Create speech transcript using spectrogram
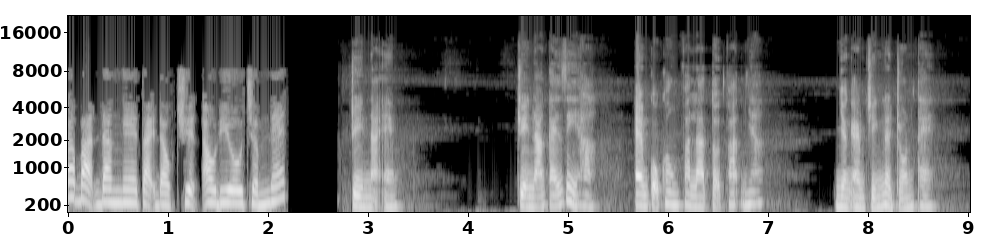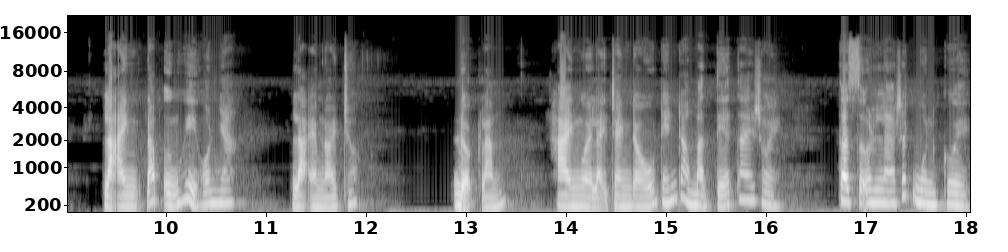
Các bạn đang nghe tại đọc truyện audio.net Truy nã em. Truy nã cái gì hả? Em cũng không phải là tội phạm nha. Nhưng em chính là trốn the. Là anh đáp ứng hủy hôn nha. Là em nói trước. Được lắm. Hai người lại tranh đấu đến đỏ mặt tía tay rồi. Thật sự là rất buồn cười.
